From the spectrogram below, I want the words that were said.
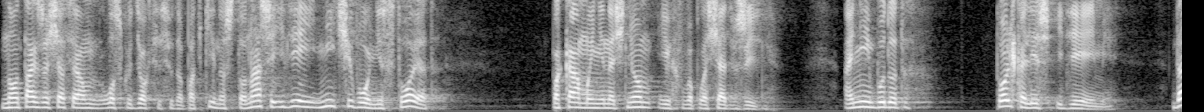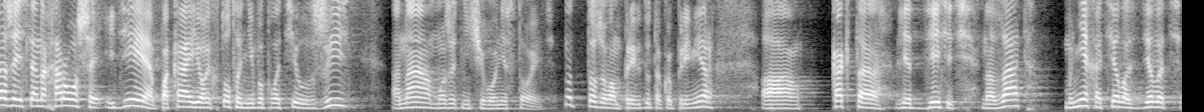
Но также сейчас я вам ложку дегтя сюда подкину, что наши идеи ничего не стоят, пока мы не начнем их воплощать в жизнь. Они будут только лишь идеями. Даже если она хорошая идея, пока ее кто-то не воплотил в жизнь, она может ничего не стоить. Ну, тоже вам приведу такой пример. А, как-то лет 10 назад мне хотелось сделать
